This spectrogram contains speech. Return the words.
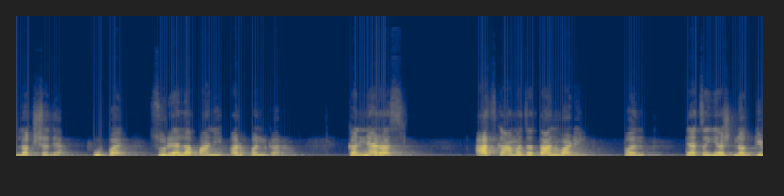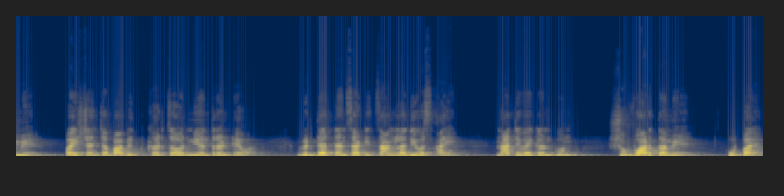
लक्ष द्या. उपाय. सूर्याला पाणी अर्पण करा. कन्या राशी. आज कामाचा ताण वाढेल पण त्याचं यश नक्की मिळेल. पैशांच्या बाबीत खर्चावर नियंत्रण ठेवा. विद्यार्थ्यांसाठी चांगला दिवस आहे. नातेवाईकांकडून शुभ वार्ता मिळेल. उपाय.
